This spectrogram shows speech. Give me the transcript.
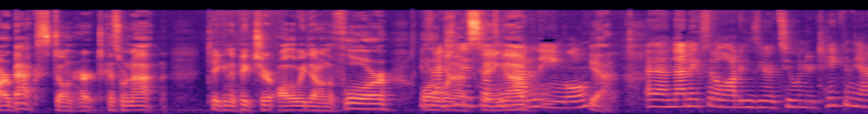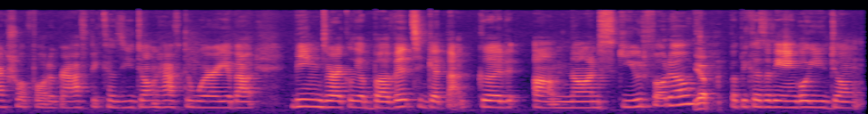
our backs don't hurt because we're not taking the picture all the way down on the floor It's or we're not staying at up. an angle. Yeah. And that makes it a lot easier too when you're taking the actual photograph because you don't have to worry about being directly above it to get that good um, non-skewed photo. Yep. But because of the angle, you don't.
